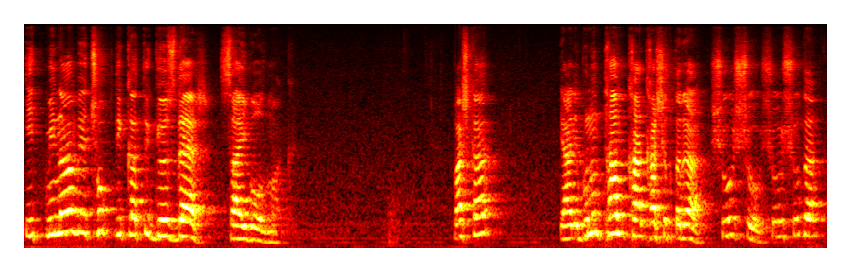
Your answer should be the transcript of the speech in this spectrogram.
İtminan ve çok dikkatli gözler sahibi olmak. Başka? Yani bunun tam ka- karşıtları şu, şu, şu, şu da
